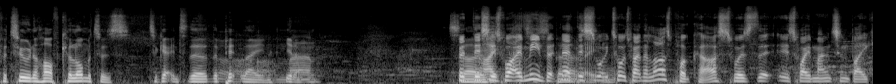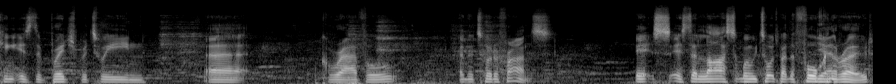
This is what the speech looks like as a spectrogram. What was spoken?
for two and a half kilometres to get into the, the pit lane. You know, Man. But this So- is what I mean. But But no, that- this is what we talked about in the last podcast. Was that is why mountain biking is the bridge between uh, gravel and the Tour de France. It's it's the last when we talked about the fork in the road.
